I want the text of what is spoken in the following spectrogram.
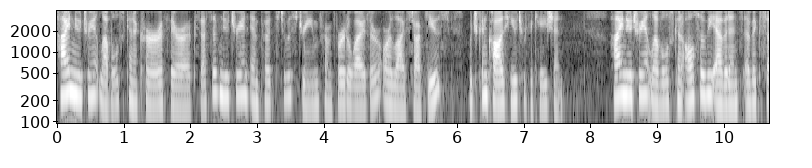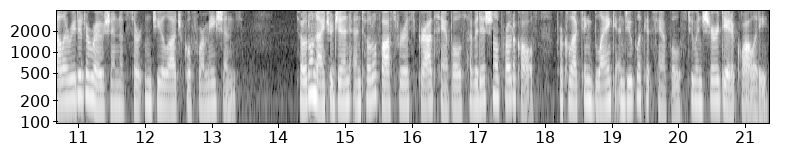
High nutrient levels can occur if there are excessive nutrient inputs to a stream from fertilizer or livestock use, which can cause eutrophication. High nutrient levels can also be evidence of accelerated erosion of certain geological formations. Total nitrogen and total phosphorus grab samples have additional protocols for collecting blank and duplicate samples to ensure data quality.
